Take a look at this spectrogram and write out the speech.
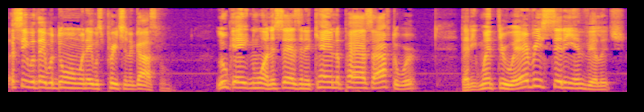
Let's see what they were doing when they was preaching the gospel. Luke 8 and 1, it says, And it came to pass afterward that he went through every city and village,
